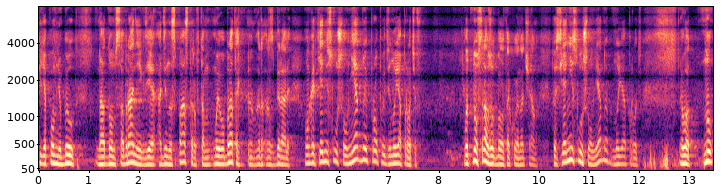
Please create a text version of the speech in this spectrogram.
я помню, был на одном собрании, где один из пасторов, там моего брата э, разбирали, он говорит, я не слушал ни одной проповеди, но я против. Вот, ну, сразу вот было такое начало. То есть я не слушал ни одной, но я против. Вот. Ну,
